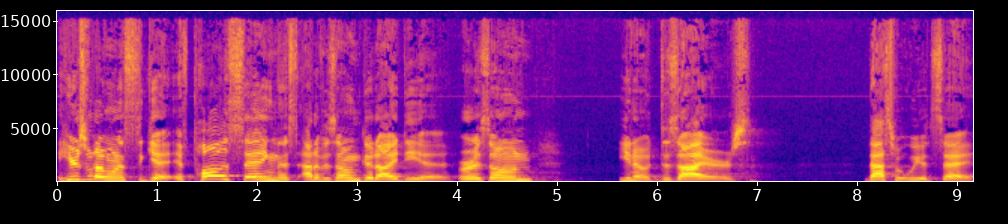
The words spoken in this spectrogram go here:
here's what I want us to get. If Paul is saying this out of his own good idea or his own, you know, desires, that's what we would say.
